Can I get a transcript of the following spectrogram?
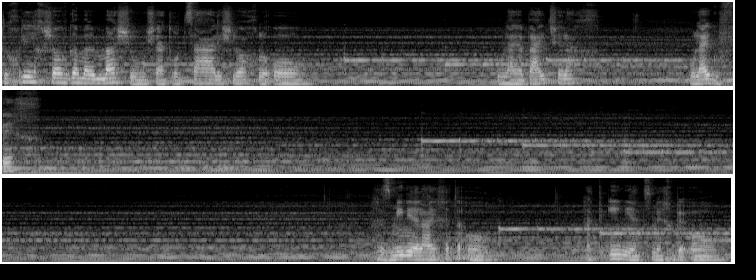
תוכלי לחשוב גם על משהו שאת רוצה לשלוח לו אור. אולי הבית שלך, אולי גופך. הזמיני אלייך את האור. הטעיני עצמך באור.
